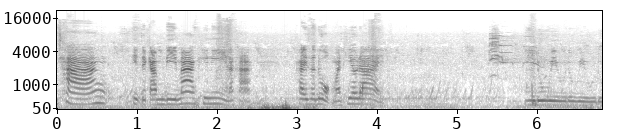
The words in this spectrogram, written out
ำช้างกิจกรรมดีมากที่นี่นะคะ ใครสะดวกมาเที่ยวได้นี่ดูวิวดูวิวดู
